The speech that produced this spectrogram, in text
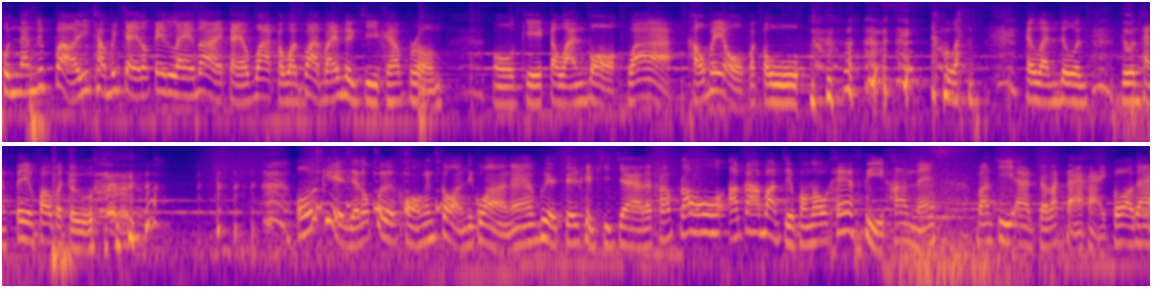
คนนั้นหรือเปล่าที่ทำให้ใจเราเต้นแรงได้แต่ว่ากบวันฟาดไว้หนึ่งทีครับผมโอเคกบวันบอกว่าเขาไม่ออกประตูกบวัน กบวันโดนโดนทันเต้เฝ้าประตู โอเค เดี๋ยวเราเปิดของกันก่อนดีกว่านะ เพื่อเจอเข็มฉีดยานะครับ เราอาการบาดเจ็บของเราแค่สี่ขั้นนะ บางทีอาจจะรักษาหายก็ได้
